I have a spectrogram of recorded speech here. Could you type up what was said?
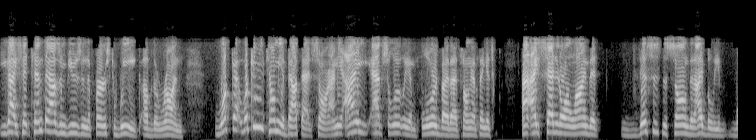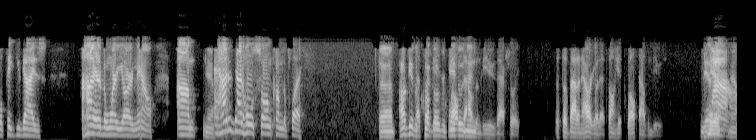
You guys hit ten thousand views in the first week of the run. What got, what can you tell me about that song? I mean, I absolutely am floored by that song. I think it's. I, I said it online that this is the song that I believe will take you guys higher than where you are now. Um, Yeah. How did that whole song come to play? um, I'll give a that quick overview twelve and then views actually. Just about an hour ago, that song hit twelve thousand views. Yeah. Wow. yeah.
